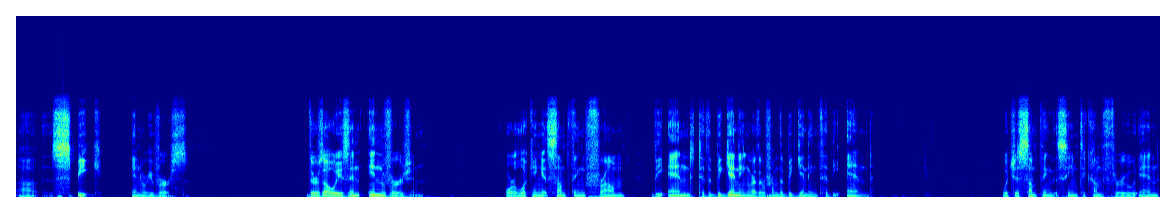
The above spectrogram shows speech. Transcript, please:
uh, speak in reverse. There's always an inversion or looking at something from the end to the beginning rather from the beginning to the end which is something that seemed to come through in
